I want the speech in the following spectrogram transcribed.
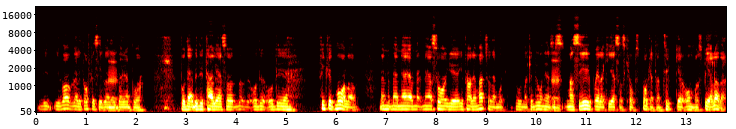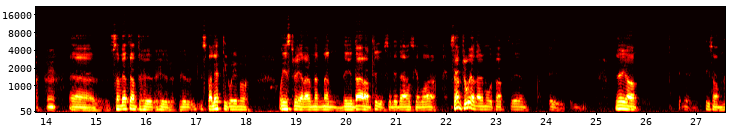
vi, vi var väldigt offensiva mm. i början på, på Derby d'Italia så, och, det, och det fick vi ett mål av. Men, men när, jag, när jag såg Italien-matchen där mot Nordmakedonien mm. så man ser ju på hela Chiesas kroppsspråk att han tycker om att spela där. Mm. Eh, sen vet jag inte hur, hur, hur Spalletti går in och, och instruerar men, men det är ju där han trivs och det är där han ska vara. Sen tror jag däremot att eh, eh nu är jag liksom...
